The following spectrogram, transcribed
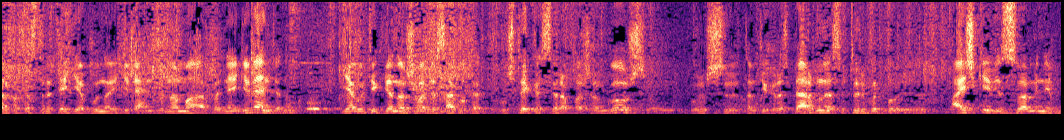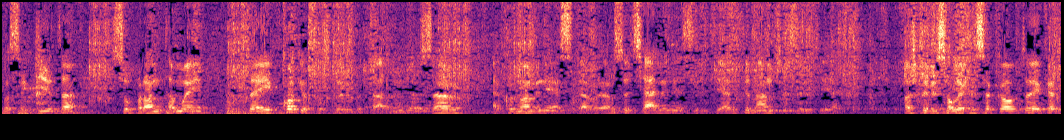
arba ta strategija būna įgyvendinama, arba neįgyvendinama. Jeigu tik vienas žodis sako, kad už tai, kas yra pažangu, už, už tam tikras permainas, tai turi būti aiškiai visuomenė pasakyta, suprantamai, tai kokios tos turi būti permainos. Ar ekonominėje sferoje, ar socialinėje srityje, ar finansų srityje. Aš tai visą laiką sakau, tai kad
